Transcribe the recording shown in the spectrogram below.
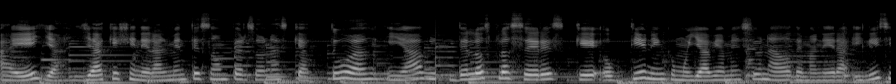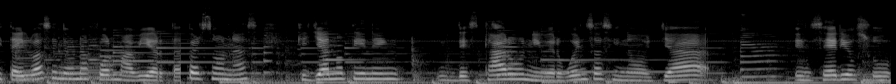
a ella, ya que generalmente son personas que actúan y hablan de los placeres que obtienen, como ya había mencionado, de manera ilícita y lo hacen de una forma abierta. Personas que ya no tienen descaro ni vergüenza, sino ya en serio su,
